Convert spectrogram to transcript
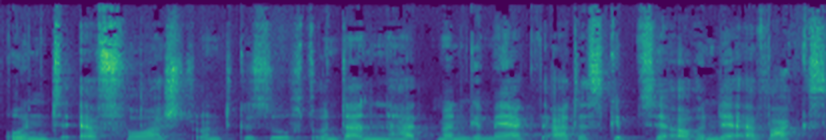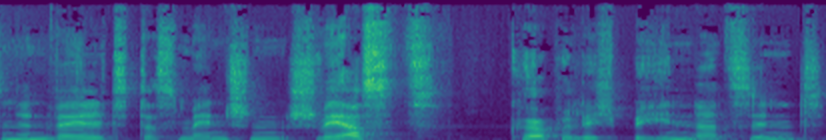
und erforscht und gesucht. Und dann hat man gemerkt, ah, das gibt es ja auch in der Erwachsenenwelt, dass Menschen schwerst körperlich behindert sind,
